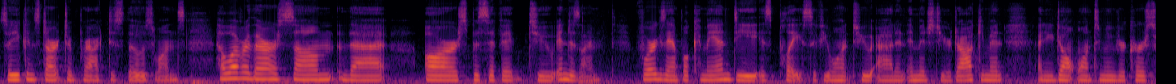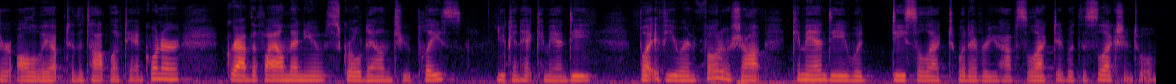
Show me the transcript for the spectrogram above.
So you can start to practice those ones. However, there are some that are specific to InDesign. For example, Command D is place if you want to add an image to your document and you don't want to move your cursor all the way up to the top left hand corner. Grab the File menu, scroll down to Place. You can hit Command D. But if you were in Photoshop, Command D would deselect whatever you have selected with the selection tool.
